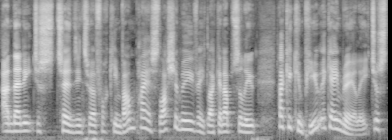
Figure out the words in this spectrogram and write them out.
and then it just turns into a fucking vampire slasher movie, like an absolute, like a computer game, really. It just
